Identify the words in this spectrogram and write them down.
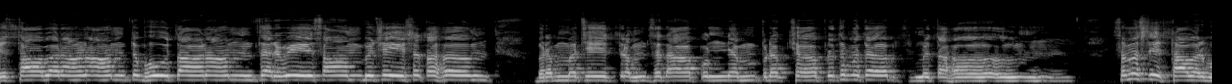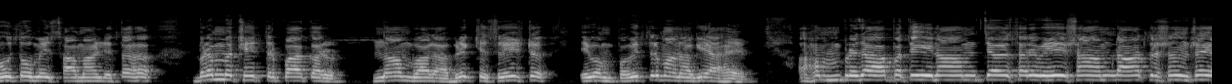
स्थावराणाम तो भूतानाम सर्वेशा विशेषतः। ब्रह्मक्षेत्र सदा पुण्यम प्रक्ष प्रथमत स्मृत। समस्त स्थावर भूतों में सामान्यतः ब्रह्म क्षेत्र पाकर नाम वाला वृक्ष श्रेष्ठ एवं पवित्र माना गया है। अहम प्रजापति नाम च नात्र संशय।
